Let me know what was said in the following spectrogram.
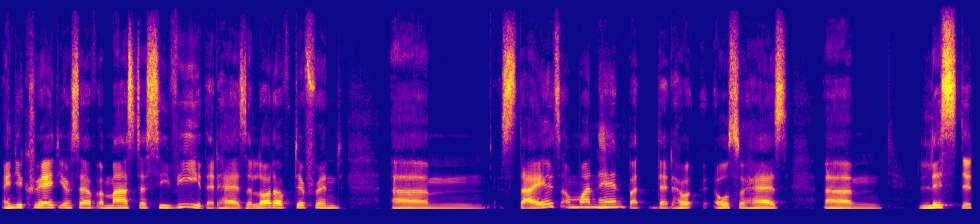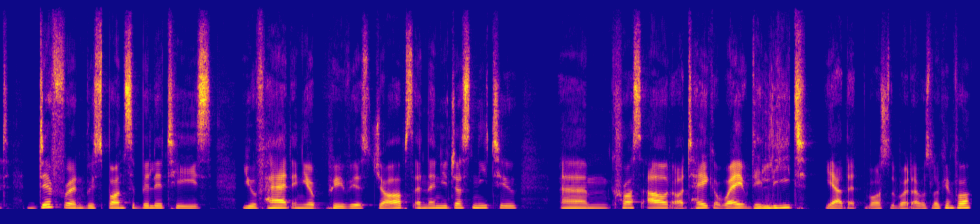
And you create yourself a master CV that has a lot of different um, styles on one hand, but that also has um, listed different responsibilities you've had in your previous jobs. And then you just need to um, cross out or take away, delete. Yeah, that was the word I was looking for.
